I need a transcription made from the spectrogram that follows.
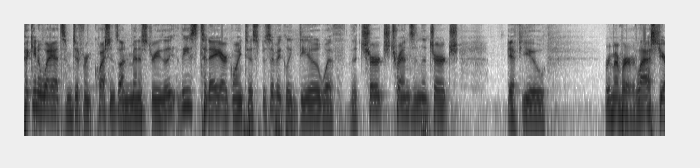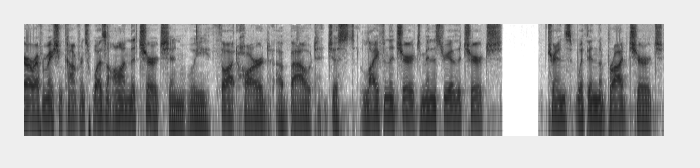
picking away at some different questions on ministry. These today are going to specifically deal with the church, trends in the church. If you remember last year our reformation conference was on the church and we thought hard about just life in the church ministry of the church trends within the broad church.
